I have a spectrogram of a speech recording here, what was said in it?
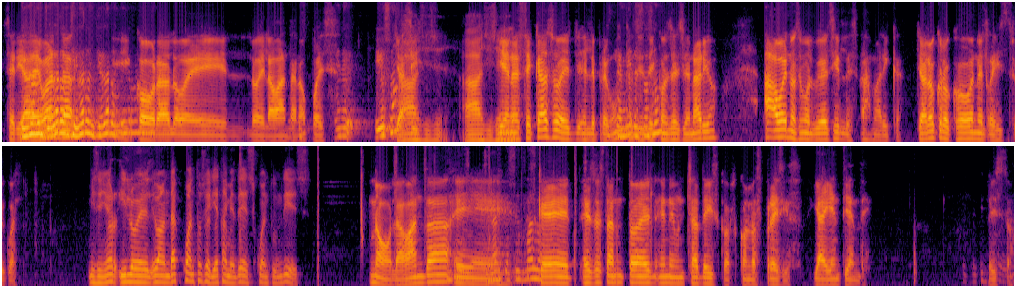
sería de banda llegaron, llegaron, llegaron, y llegaron. cobra lo de, lo de la banda, ¿no? Pues ¿Ellos son? Ya ah, sí. sí, sí. Ah, sí, Y en este caso, él, él le pregunta si es ¿esos del concesionario. Ah, bueno, se me olvidó decirles. Ah, marica, ya lo colocó en el registro igual. Mi señor, ¿y lo de banda cuánto sería también de descuento? ¿Un 10? No, la banda, eh, claro que eso es que eso está en todo el- en un chat de Discord con los precios y ahí entiende. Listo.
